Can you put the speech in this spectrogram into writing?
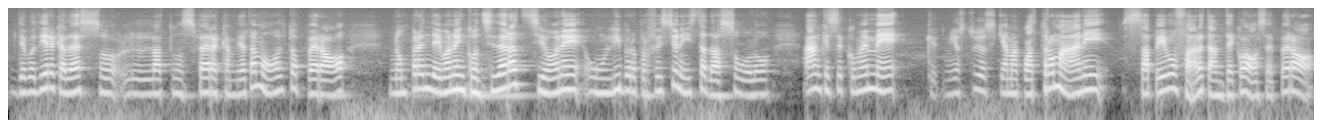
devo dire che adesso l'atmosfera è cambiata molto, però non prendevano in considerazione un libero professionista da solo, anche se come me, che il mio studio si chiama Quattro Mani, sapevo fare tante cose, però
